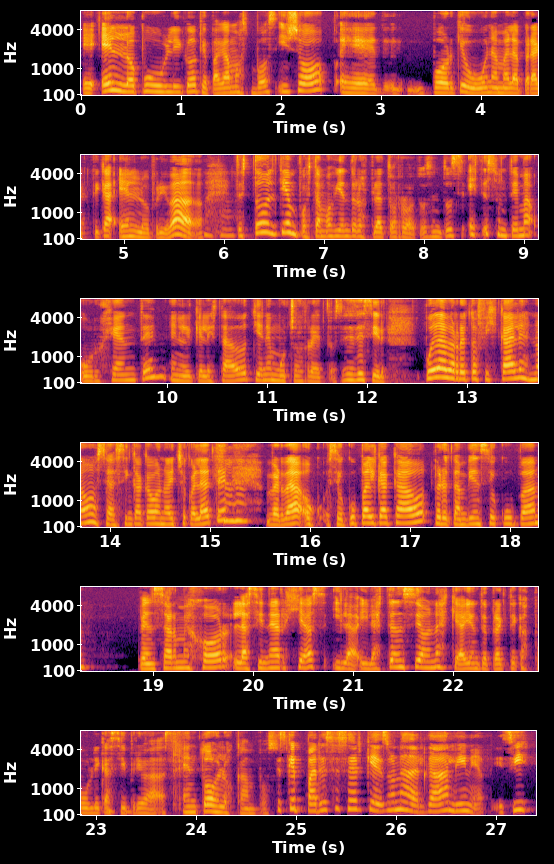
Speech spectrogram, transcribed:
eh, en lo público que pagamos vos y yo eh, porque hubo una mala práctica en lo privado. Entonces, todo el tiempo estamos viendo los platos rotos. Entonces, este es un tema urgente en el que el Estado tiene muchos retos. Es decir, puede haber retos fiscales, ¿no? O sea, sin cacao no hay chocolate, ¿verdad? O, se ocupa el cacao, pero también se ocupa pensar mejor las sinergias y, la, y, las tensiones que hay entre prácticas públicas y privadas en todos los campos. Es que parece ser que es una delgada línea, y sí,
